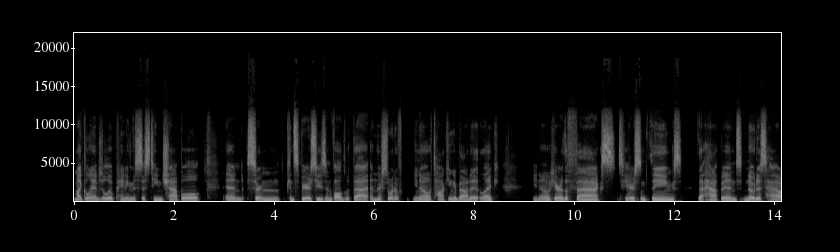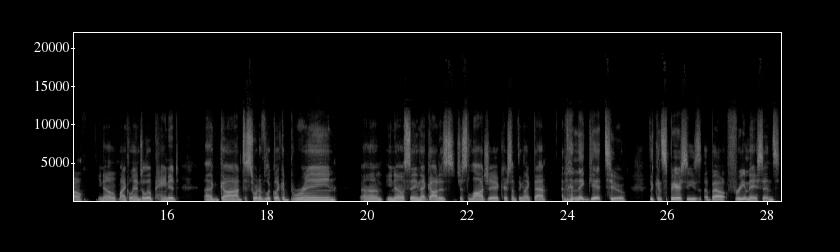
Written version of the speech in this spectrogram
Michelangelo painting the Sistine Chapel, and certain conspiracies involved with that. And they're sort of, you know, talking about it like, you know, here are the facts. Here's some things that happened. Notice how, you know, Michelangelo painted uh, God to sort of look like a brain um, you know, saying that God is just logic or something like that. And then they get to the conspiracies about Freemasons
